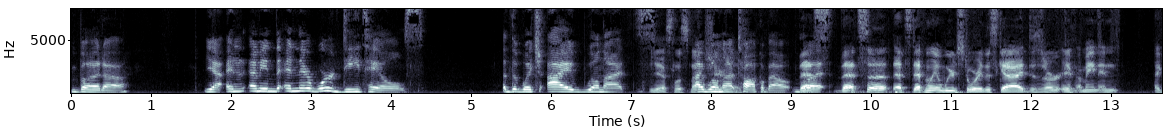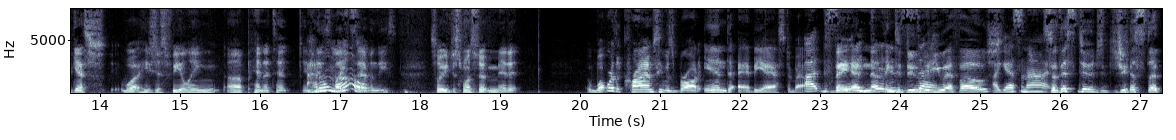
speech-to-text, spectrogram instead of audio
but uh yeah, and I mean and there were details the which I will not Yes, let's not. I will not those. talk about. That's but that's a that's definitely a weird story. This guy deserve. If I mean, and I guess what he's just feeling uh, penitent in I his don't late seventies, so he just wants to admit it. What were the crimes he was brought in to be asked about? Uh, see, they had nothing to do say. with UFOs. I guess not. So this dude's just a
